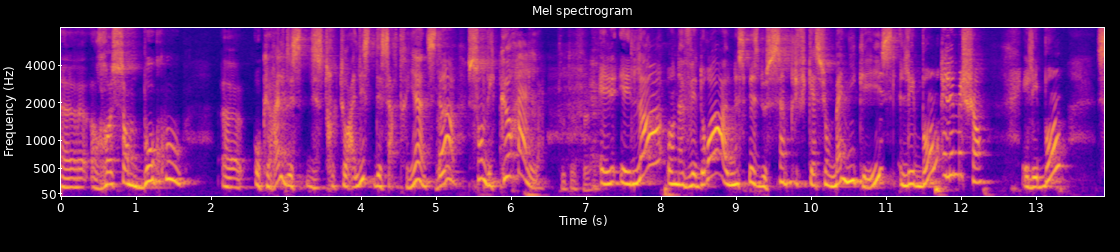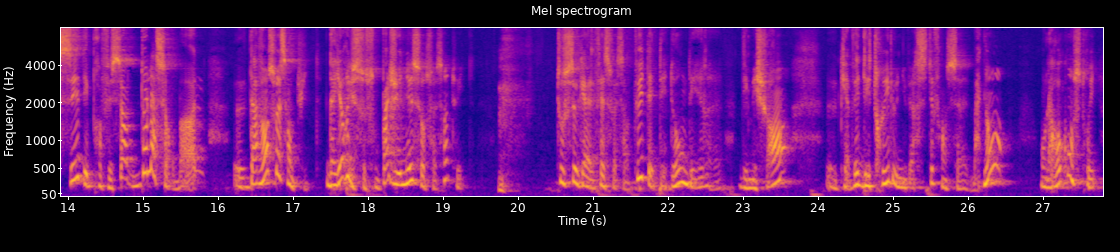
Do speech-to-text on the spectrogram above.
euh, ressemblent beaucoup euh, aux querelles des, des, structuralistes, des sartriens, etc. sont des querelles. Tout à fait. Et, et, là, on avait droit à une espèce de simplification manichéiste, les bons et les méchants. Et les bons, c'est des professeurs de la Sorbonne euh, d'avant 68. D'ailleurs, ils se sont pas gênés sur 68. Tous ceux qui avaient fait 68 étaient donc des, euh, des méchants euh, qui avaient détruit l'université française. Bah non, on l'a reconstruit.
